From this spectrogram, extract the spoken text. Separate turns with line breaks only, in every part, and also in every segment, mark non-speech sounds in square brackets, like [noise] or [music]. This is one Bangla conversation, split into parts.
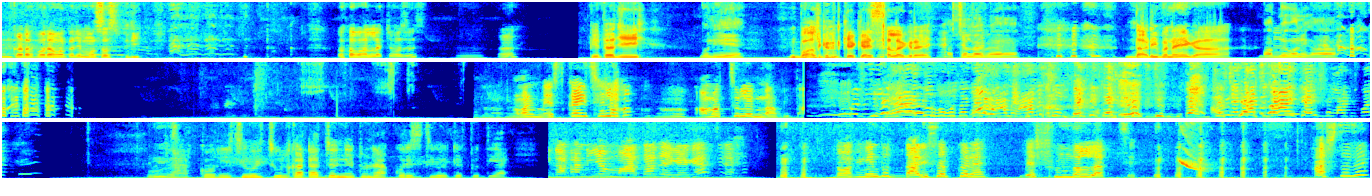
চুল কাটার পরে আমার কাছে মাসাজ ফ্রি ভালো লাগছে মাসাজ हाँ पिताजी
बोलिए
बाल काट के कैसा लग रहा है
अच्छा लग रहा है
दाढ़ी बनाएगा
बाप भी बनेगा
আমার মেসকাই ছিল আমার চুলের নাপিতা
রাগ করেছি ওই চুল কাটার জন্য একটু রাগ করেছি ওইটা একটু দেয়
কাটা নিয়ে মাজা রেগে গেছে। তোমাকে কিন্তু দাড়ি সেভ করে বেশ সুন্দর লাগছে। হাসতে যে?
